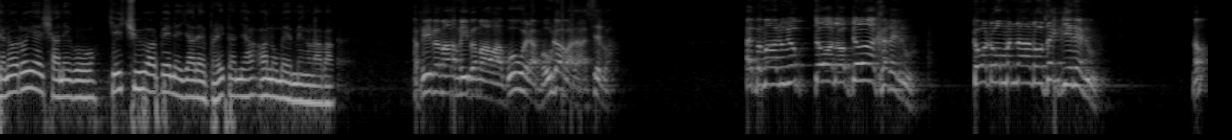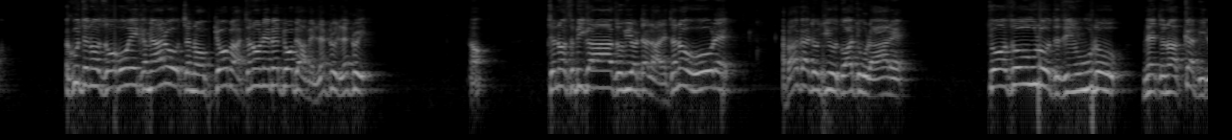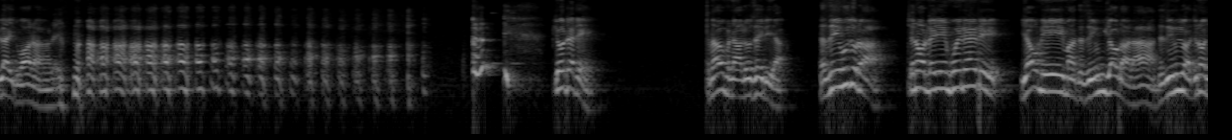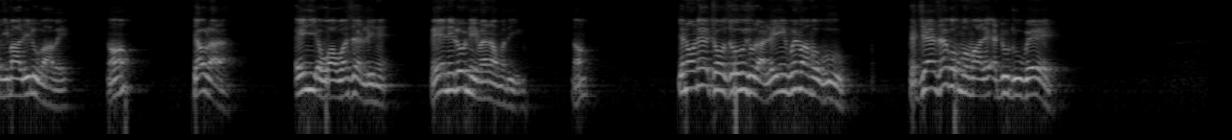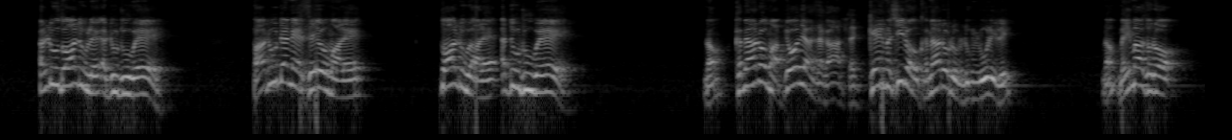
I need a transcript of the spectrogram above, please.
ကျွန်တော်တို့ရဲ့ channel ကိုကြည့်ချူအပ်ပေးနေကြတဲ့ပရိသတ်များအားလုံးပဲမင်္ဂလာပါအဖေဗမာအမေဗမာပါကိုးဝဲတာဗုဒ္ဓဘာသာအစ်စ်ပါအဗမာလူမျိုးတော်တော်ပြောရခက်တဲ့လူတော်တော်မနာလို့စိတ်ပြင်းတဲ့လူနော်အခုကျွန်တော်ဇော်ဘုံကြီးခင်ဗျားတို့ကျွန်တော်ပြောပါကျွန်တော်လည်းပဲပြောပြမယ်လက်တွေ့လက်တွေ့နော်ကျွန်တော်စပီကာဆိုပြီးတော့တက်လာတယ်ကျွန်တော်ဟိုတဲ့အဘကကြိုကြီးကိုသွားကြိုတာတဲ့ ကျော်စိုးဦးတို့ဒဇင်ဦးတို့နဲ့ကျွန်တော်ကတ်ပြီးလိုက်သွားတာတဲ့ပြောတတ်တယ်ကျွန်တော်မနာလို့စိတ်တွေကဒဇင်ဦးဆိုတာကျွန်တော်လေရင်ခွင်းထဲတွေရောက်နေမှဒဇင်ဦးရောက်လာတာဒဇင်ဦးဆိုတာကျွန်တော်ညီမလေးလိုပါပဲနော်ရောက်လာတာအင်ကြီးအဝါဝမ်းဆက်လေးနဲ့ဘယ်နေလို့နေမှန်းတော့မသိဘူးနော် ကျွန်တော်နဲ့ချော်စိုးဦးဆိုတာလေရင်ခွင်းမှမဟုတ်ဘူးတကြံဇက်ကုံပေါ်မှာလည်းအတူတူပဲအလူသွားလူလည်းအတူတူပဲဘာထူးတက်တဲ့ဈေးုံမှာလည်းသွားလူတာလည်းအတူတူပဲနော်ခမည်းတော်မှာပြောကြစကားတကယ်မရှိတော့ဘူးခမည်းတော်လိုလူမျိုးတွေလေနော်မိန်းမဆိုတော့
